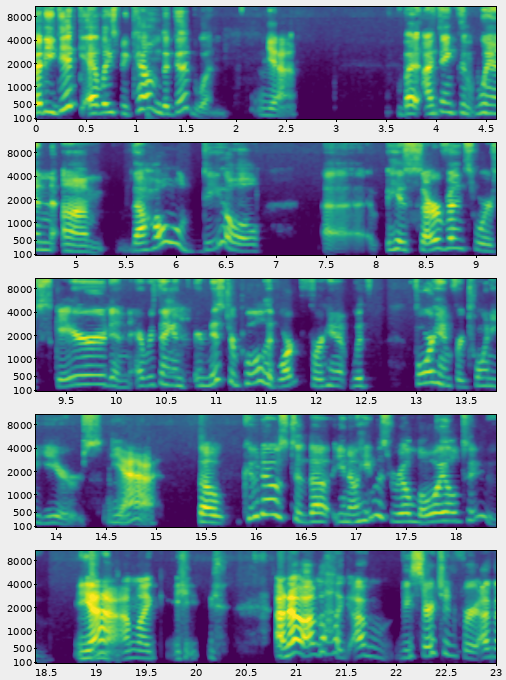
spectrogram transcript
But he did at least become the good one. Yeah. but I think that when um, the whole deal, uh, his servants were scared and everything, and, and Mr. Poole had worked for him with for him for twenty years. Yeah. So kudos to the you know he was real loyal too. Yeah. I'm like, I know. I'm like, I'm be searching for I'm,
